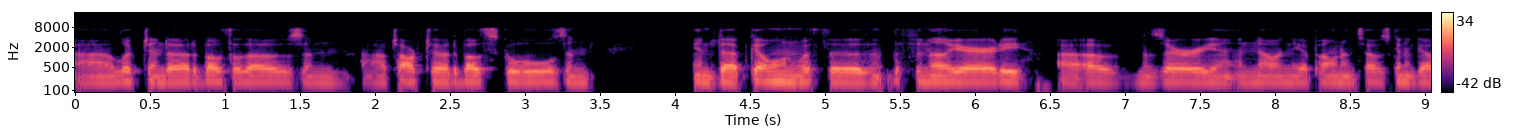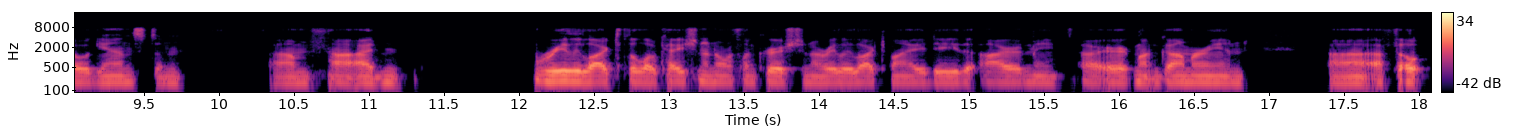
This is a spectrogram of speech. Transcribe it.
uh, looked into both of those and uh, talked to, to both schools and ended up going with the the familiarity uh, of Missouri and knowing the opponents I was going to go against, and um, I really liked the location of Northland Christian. I really liked my AD that hired me, uh, Eric Montgomery, and uh, I felt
